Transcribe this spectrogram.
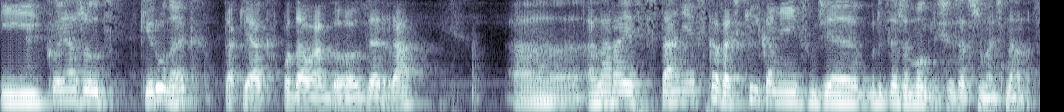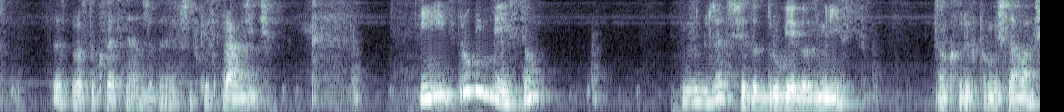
I kojarząc kierunek, tak jak podała go Zerra, a- a Lara jest w stanie wskazać kilka miejsc, gdzie rycerze mogli się zatrzymać na noc. To jest po prostu kwestia, żeby wszystkie sprawdzić. I w drugim miejscu zbliżacie się do drugiego z miejsc, o których pomyślałaś.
